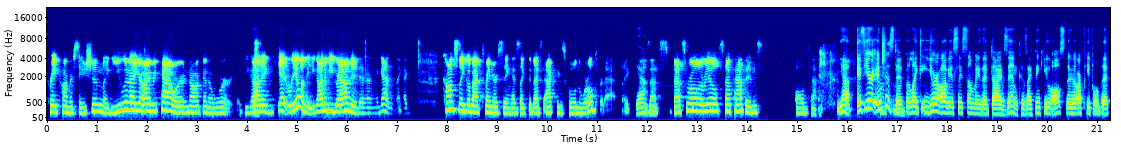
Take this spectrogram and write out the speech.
create conversation, like you and your ivory tower are not gonna work. Like you gotta get real with it. You gotta be grounded. And, and again, like I constantly go back to my nursing as like the best acting school in the world for that. Like, Yeah. that's that's where all the real stuff happens all the time. yeah if you're interested but like you're obviously somebody that dives in because i think you also there are people that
